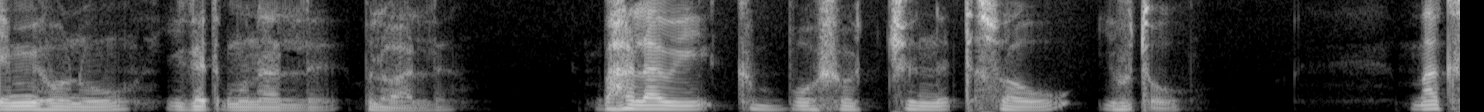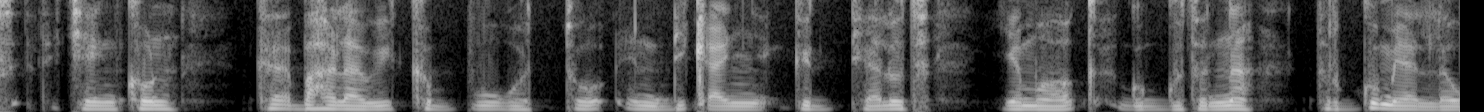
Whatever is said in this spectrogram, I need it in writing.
የሚሆኑ ይገጥሙናል ብለዋል። ባህላዊ ክቦሾችን ጥሰው ይውጡ። ማክስ ቲቼንኮን ከባህላዊ ክቡ ወጥቶ እንዲቃኝ ግድ ያሉት የማወቅ ጉጉትና ትርጉም ያለው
